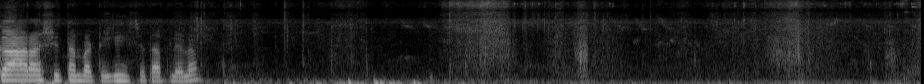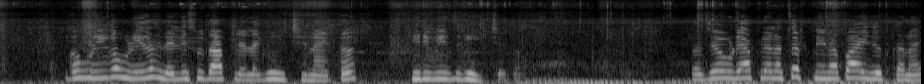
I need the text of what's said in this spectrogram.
गार अशी तांबाटी घ्यायच्यात आपल्याला. गवळी गवळी झालेली सुद्धा आपल्याला घ्यायची नाही तर हिरवीच घ्यायची तर जेवढी आपल्याला चटणीला पाहिजेत का नाही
